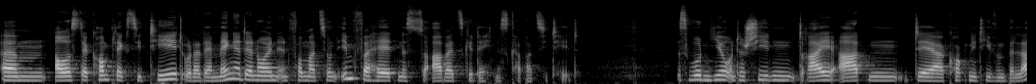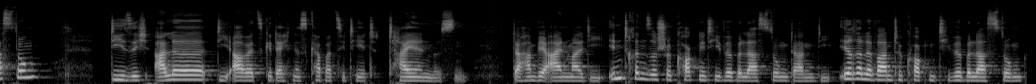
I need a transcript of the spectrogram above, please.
ähm, aus der Komplexität oder der Menge der neuen Informationen im Verhältnis zur Arbeitsgedächtniskapazität. Es wurden hier unterschieden drei Arten der kognitiven Belastung, die sich alle die Arbeitsgedächtniskapazität teilen müssen. Da haben wir einmal die intrinsische kognitive Belastung, dann die irrelevante kognitive Belastung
